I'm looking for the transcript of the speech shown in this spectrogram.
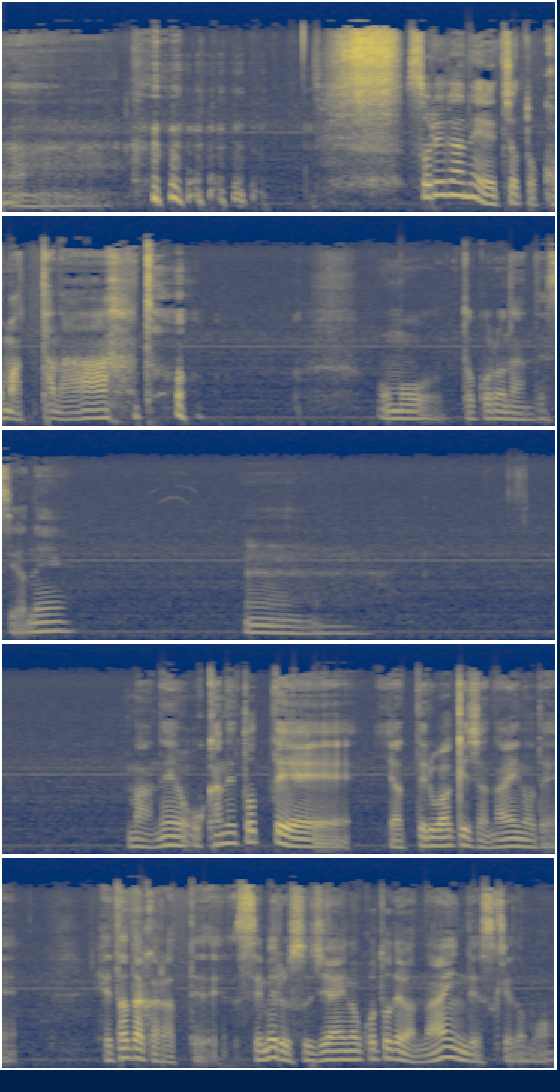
あそれがねちょっと困ったなぁ と思うところなんですよね。うん。まあねお金取ってやってるわけじゃないので下手だからって責める筋合いのことではないんですけども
